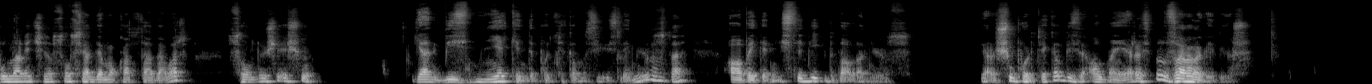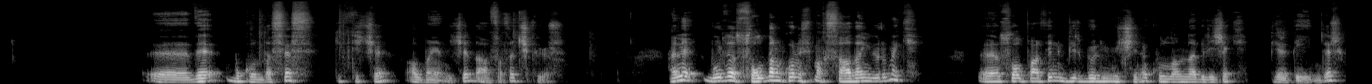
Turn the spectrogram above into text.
bunların içinde sosyal demokratlar da var. Sorduğu şey şu. Yani biz niye kendi politikamızı izlemiyoruz da ABD'nin istediği gibi davranıyoruz? Yani şu politika bizi Almanya'ya resmen zarar veriyor. Ee, ve bu konuda ses gittikçe Almanya'nın içine daha fazla çıkıyor. Hani burada soldan konuşmak, sağdan yürümek e, sol partinin bir bölümü içine kullanılabilecek bir deyimdir.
